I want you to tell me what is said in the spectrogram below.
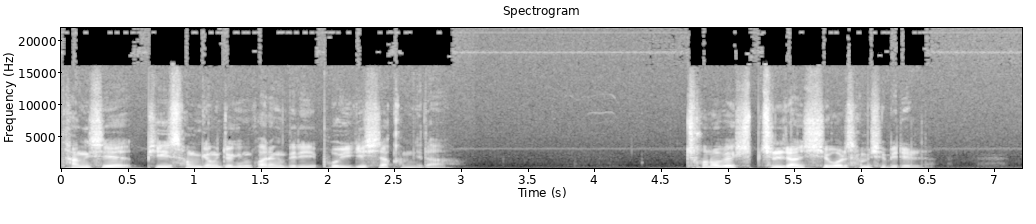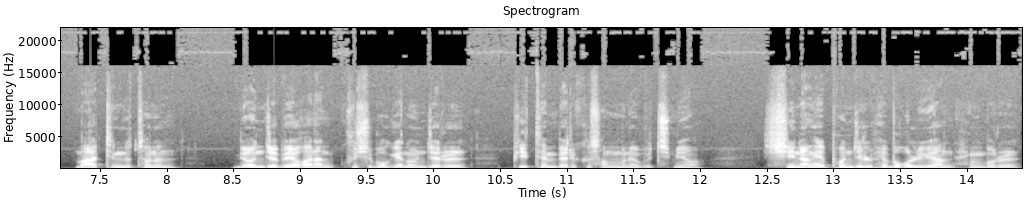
당시의 비성경적인 관행들이 보이기 시작합니다. 1517년 10월 31일 마틴 루터는 면접에 관한 95개 논제를 비텐베르크 성문에 붙이며 신앙의 본질 회복을 위한 행보를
